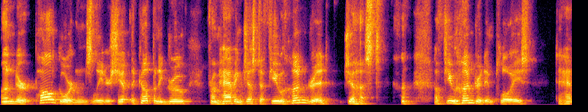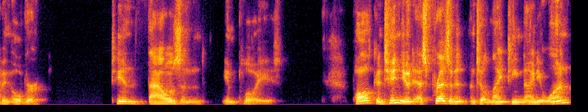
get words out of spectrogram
Under Paul Gordon's leadership, the company grew from having just a few hundred, just a few hundred employees to having over 10,000 employees. Paul continued as president until 1991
